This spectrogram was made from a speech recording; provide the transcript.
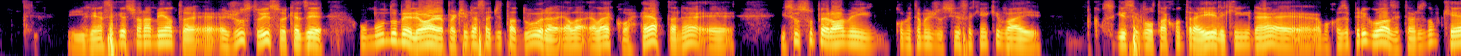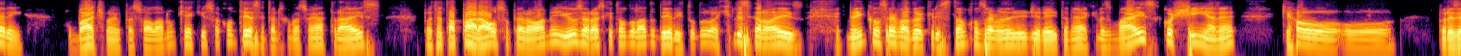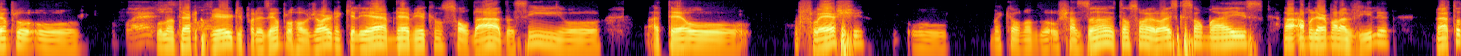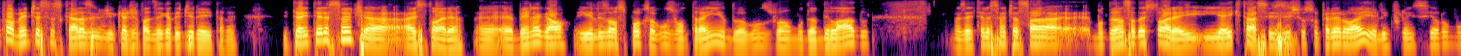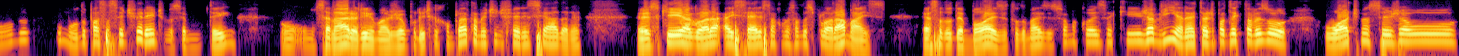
E vem esse questionamento: é, é, justo isso? Quer dizer, um mundo melhor a partir dessa ditadura, ela, ela é correta, né? É, e se o super-homem cometer uma injustiça, quem é que vai conseguir se voltar contra ele? Quem, né, é uma coisa perigosa. Então eles não querem, o Batman e o pessoal lá não quer que isso aconteça. Então eles começam a ir atrás para tentar parar o super-homem e os heróis que estão do lado dele. Todos aqueles heróis bem conservador, cristão conservador de direita, né? Aqueles mais coxinha, né? Que é o, o por exemplo, o Flash, o Lanterna Verde, por exemplo, o Hal Jordan, que ele é né, meio que um soldado, assim, o, até o, o Flash, o como é que é o nome do o Shazam, então são heróis que são mais a, a Mulher Maravilha, né, totalmente esses caras de, que a gente pode dizer que é de direita, né? Então é interessante a, a história, é, é, bem legal. E eles aos poucos, alguns vão traindo, alguns vão mudando de lado, mas é interessante essa eh, mudança da história. E, e aí que tá, se existe o super-herói, ele influencia no mundo, o mundo passa a ser diferente. Você tem um, um, cenário ali, uma geopolítica completamente diferenciada, né? É isso que agora as séries estão começando a explorar mais. Essa do The Boys e tudo mais, isso é uma coisa que já vinha, né? Então a gente pode dizer que talvez o, o Watchmen seja o,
